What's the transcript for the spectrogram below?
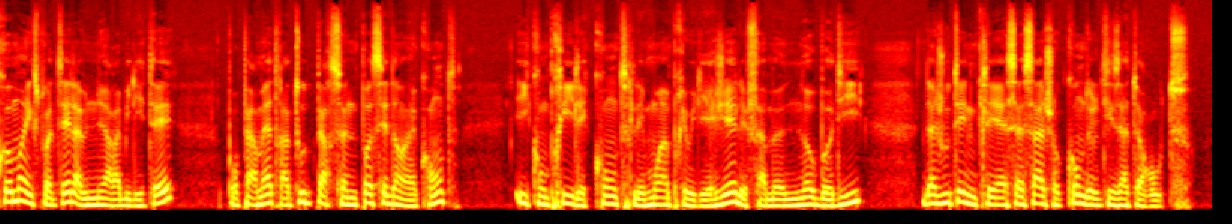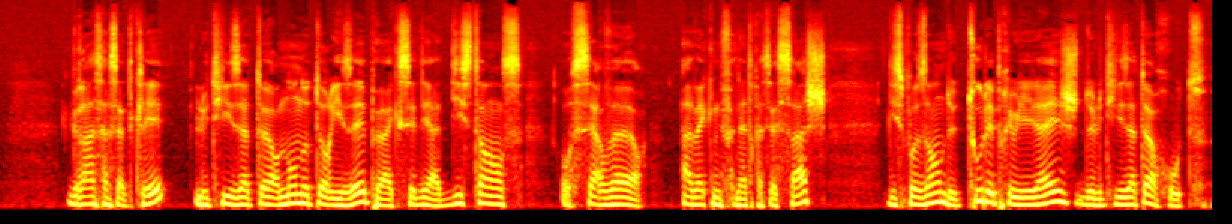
comment exploiter la vulnérabilité pour permettre à toute personne possédant un compte y compris les comptes les moins privilégiés, les fameux Nobody, d'ajouter une clé SSH au compte de l'utilisateur root. Grâce à cette clé, l'utilisateur non autorisé peut accéder à distance au serveur avec une fenêtre SSH, disposant de tous les privilèges de l'utilisateur root.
